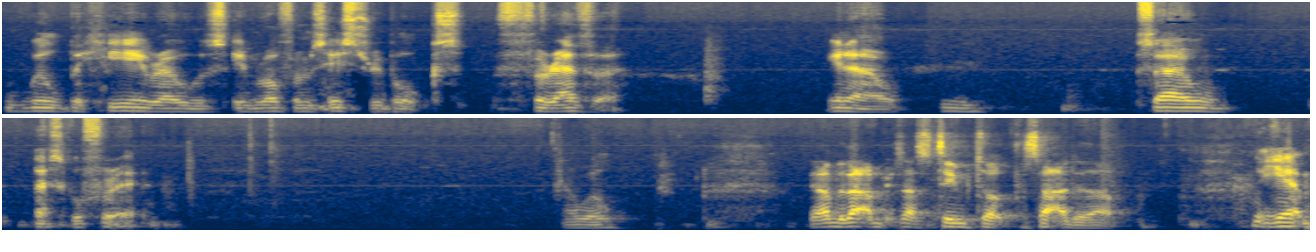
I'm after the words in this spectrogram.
will be heroes in Rotherham's history books forever. You know, so let's go for it. I will. Yeah, but that, that's team talk for Saturday. That. Yep,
